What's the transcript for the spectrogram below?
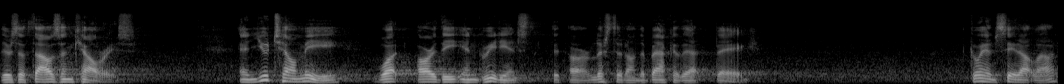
there's a thousand calories. And you tell me what are the ingredients that are listed on the back of that bag. Go ahead and say it out loud.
